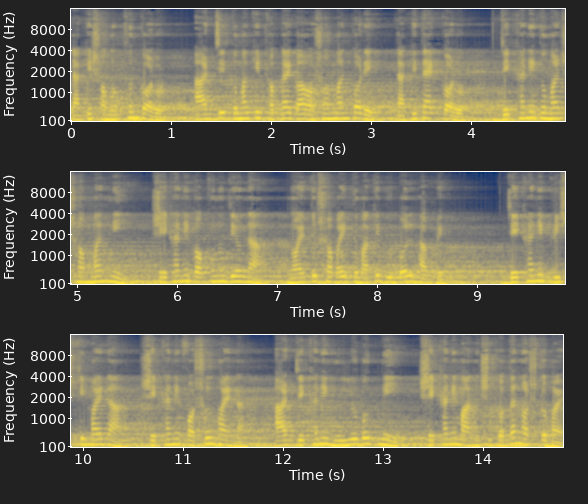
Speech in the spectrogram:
তাকে সমর্থন করো। আর যে তোমাকে ঠকায় বা অসম্মান করে, তাকে ত্যাগ করো। যেখানে তোমার সম্মান নেই, সেখানে কখনো যেও না। নয়তো সবাই তোমাকে দুর্বল ভাববে। যেখানে বৃষ্টি হয় না, সেখানে ফসল হয় না, আর যেখানে মূল্যবোধ নেই, সেখানে মানসিকতা নষ্ট হয়।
